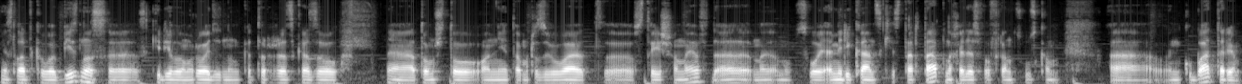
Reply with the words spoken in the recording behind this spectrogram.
несладкого бизнеса с Кириллом Родиным, который рассказывал э, о том, что они там развивают э, Station F, да, ну, свой американский стартап, находясь во французском инкубаторе.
